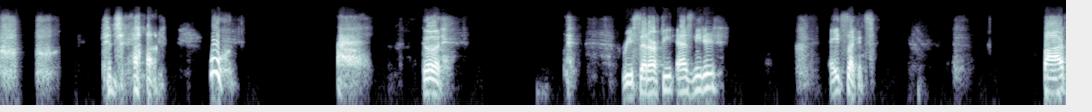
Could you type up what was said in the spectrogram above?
Good job. Woo. Good. Reset our feet as needed. Eight seconds. Five,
